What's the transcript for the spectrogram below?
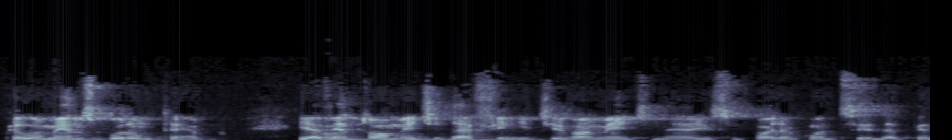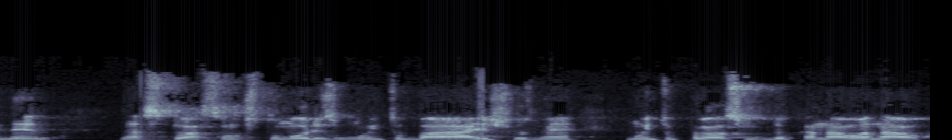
Pelo menos por um tempo. E, eventualmente, definitivamente, né, isso pode acontecer dependendo da situação. Os tumores muito baixos, né, muito próximos do canal anal,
